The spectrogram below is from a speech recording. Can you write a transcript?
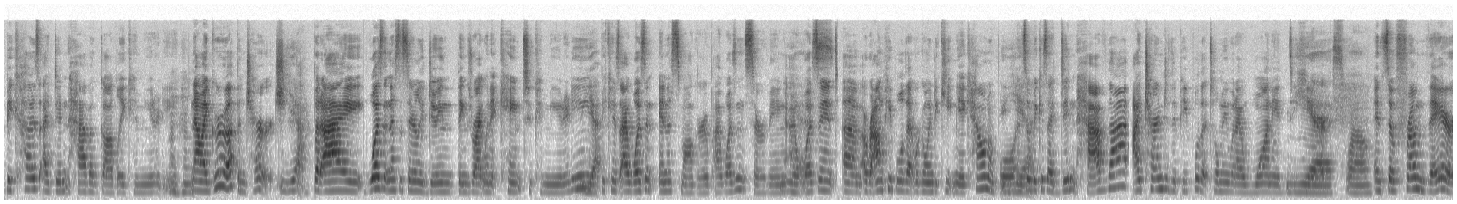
because I didn't have a godly community, Mm-hmm. now I grew up in church. Yeah. But I wasn't necessarily doing things right when it came to community Yeah. because I wasn't in a small group. I wasn't serving. I wasn't um, around people that were going to keep me accountable. And so, because I didn't have that, I turned to the people that told me what I wanted to hear. Yes. Wow. And so from there,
